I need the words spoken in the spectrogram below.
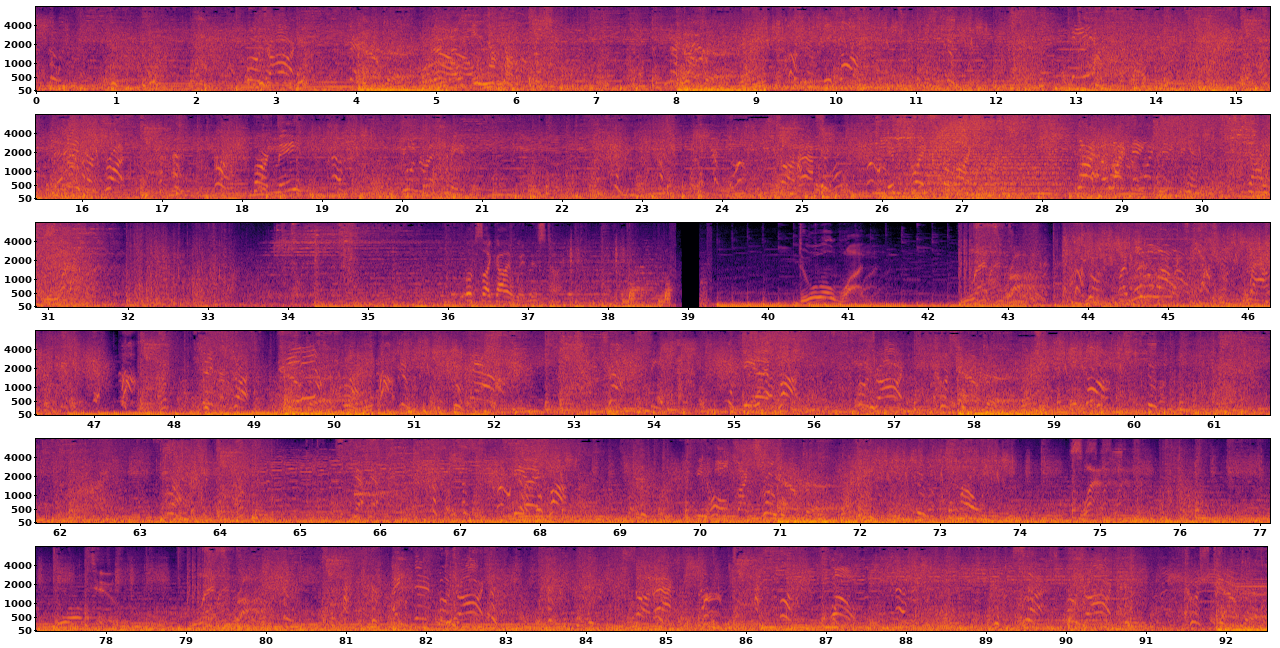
Embrace the light! Ride the lightning! Looks like I win this time. Duel 1. Let's rock! I won't allow it! Finger thrust! Behold my truth! Duel 2. Let's rock. I did move your! Saw that! Slow! Curse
